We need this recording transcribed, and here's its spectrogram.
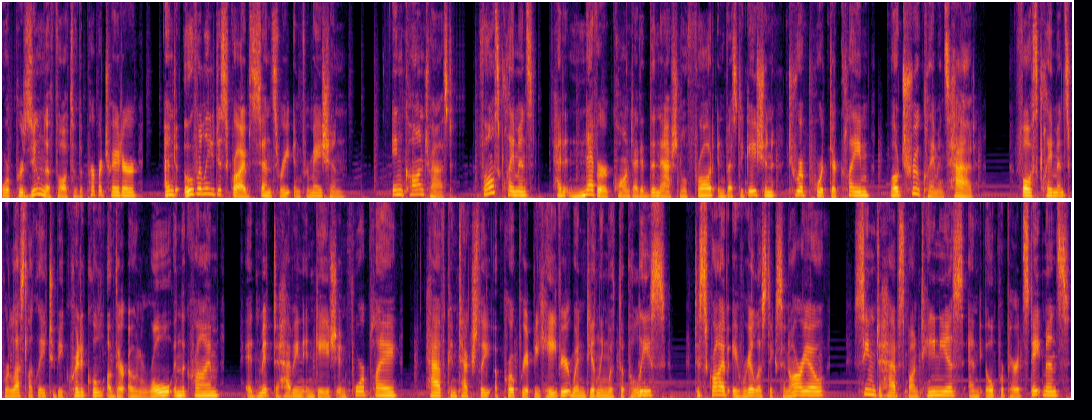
or presume the thoughts of the perpetrator, and overly describe sensory information. In contrast, false claimants had never contacted the National Fraud Investigation to report their claim, while true claimants had. False claimants were less likely to be critical of their own role in the crime, admit to having engaged in foreplay, have contextually appropriate behavior when dealing with the police, describe a realistic scenario, seem to have spontaneous and ill prepared statements,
